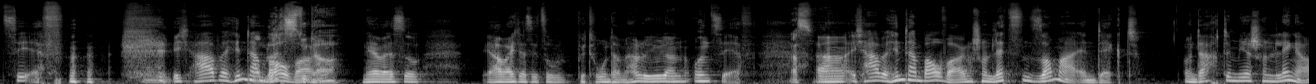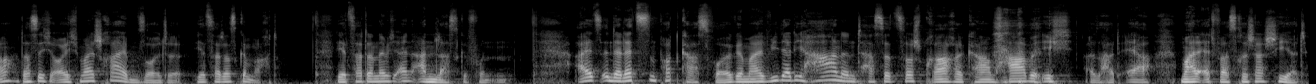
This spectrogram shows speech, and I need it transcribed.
CF. Ich habe hinterm Warum lachst du Bauwagen. Ja, weißt du, ja, weil ich das jetzt so betont habe. Hallo Julian und CF. Was? Äh, ich habe hinterm Bauwagen schon letzten Sommer entdeckt und dachte mir schon länger, dass ich euch mal schreiben sollte. Jetzt hat er es gemacht. Jetzt hat er nämlich einen Anlass gefunden. Als in der letzten Podcast-Folge mal wieder die Hahnentasse zur Sprache kam, habe ich, also hat er, mal etwas recherchiert.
